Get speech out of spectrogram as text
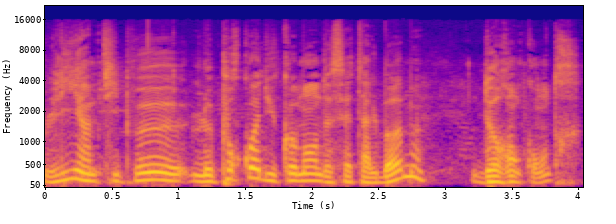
lit un petit peu le pourquoi du comment de cet album de rencontre,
